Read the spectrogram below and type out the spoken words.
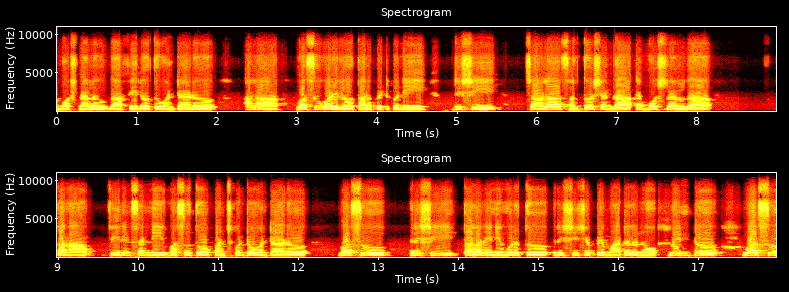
ఎమోషనల్గా ఫీల్ అవుతూ ఉంటాడు. అలా వసు వడిలో తలపెట్టుకొని రిషి చాలా సంతోషంగా ఎమోషనల్గా తన ఫీలింగ్స్ అన్ని వసుతో పంచుకుంటూ ఉంటాడు. వసు రిషి తలని నిమురుతూ రిషి చెప్పే మాటలను వింటూ వసు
